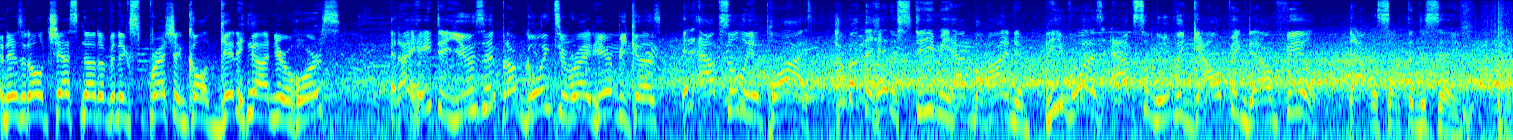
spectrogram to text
And there's an old chestnut of an expression called getting on your horse. And I hate to use it, but I'm going to right here because it absolutely applies. How about the head of steam he had behind him? He was absolutely galloping downfield. That was something to see.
